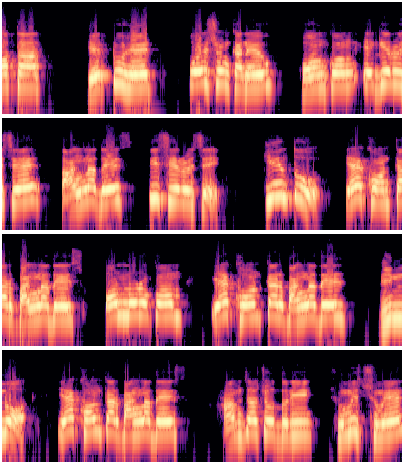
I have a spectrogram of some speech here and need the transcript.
অর্থাৎ হেড টু হেড পরিসংখ্যানেও হংকং এগিয়ে রয়েছে, বাংলাদেশ পিছিয়ে রয়েছে। কিন্তু এখনকার বাংলাদেশ অন্যরকম। এখনকার বাংলাদেশ ভিন্ন। এখনকার বাংলাদেশ হামজা চৌধুরী, সুমিত সুমের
